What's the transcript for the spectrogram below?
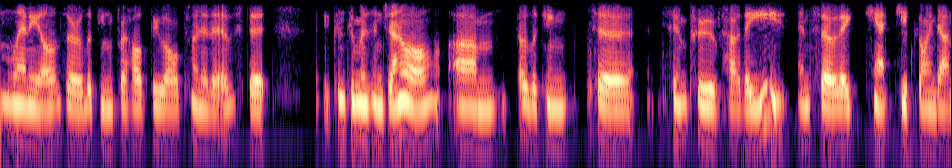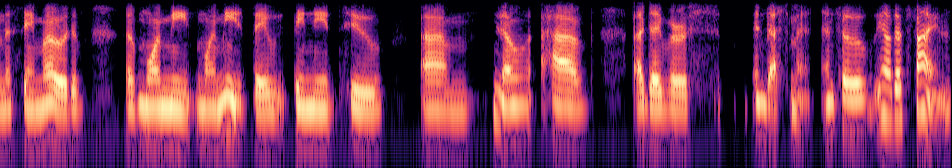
millennials are looking for healthy alternatives. That consumers in general um, are looking to to improve how they eat, and so they can't keep going down the same road of, of more meat, more meat. They they need to um, you know have a diverse investment, and so you know that's fine.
